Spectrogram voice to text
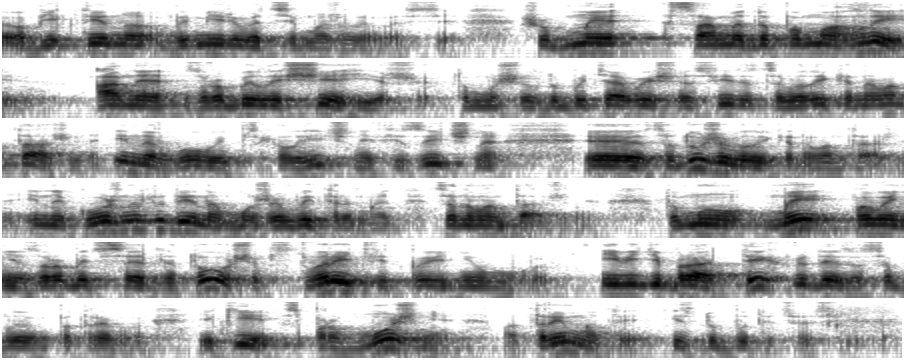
об'єктивно вимірювати ці можливості, щоб ми саме допомогли. А не зробили ще гірше, тому що здобуття вищої освіти це велике навантаження, і нервове, і психологічне, і фізичне. Е, Це дуже велике навантаження. І не кожна людина може витримати це навантаження. Тому ми повинні зробити все для того, щоб створити відповідні умови і відібрати тих людей з особливими потребами, які спроможні отримати і здобути цю освіту.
